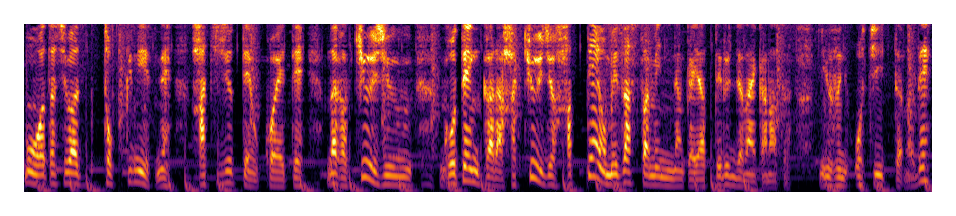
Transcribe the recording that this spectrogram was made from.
もう私はとっくにですね80点を超えてなんか95点から98点を目指すためになんかやってるんじゃないかなというふうに陥ったので、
